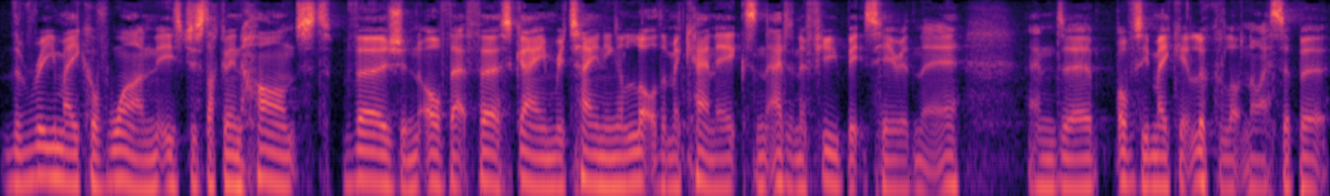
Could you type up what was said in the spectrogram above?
the remake of one is just like an enhanced version of that first game, retaining a lot of the mechanics and adding a few bits here and there, and uh, obviously make it look a lot nicer. But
